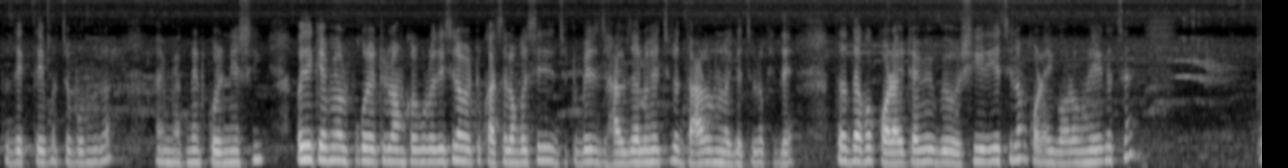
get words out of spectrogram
তো দেখতেই পাচ্ছ বন্ধুরা আমি ম্যাগনেট করে নিয়ে আসি। ওইদিকে আমি অল্প করে একটু লঙ্কার গুঁড়ো দিয়েছিলাম, একটু কাঁচা লঙ্কা দিয়েছি, একটু বেশ ঝাল ঝাল হয়েছিল, দারুণ লেগেছিলো খেতে। তো দেখো কড়াইটা আমি বসিয়ে দিয়েছিলাম, কড়াই গরম হয়ে গেছে। তো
